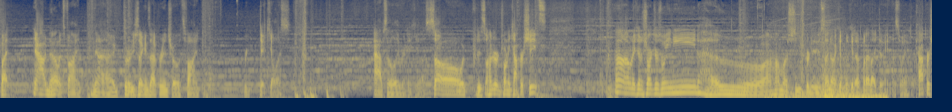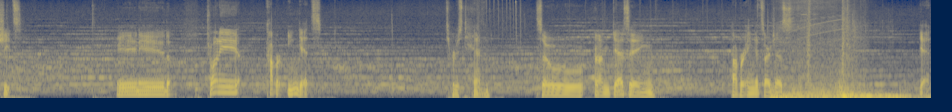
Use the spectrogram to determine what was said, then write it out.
but now, no, it's fine. Now, 30 seconds after intro, it's fine ridiculous. Absolutely ridiculous. So we produce 120 copper sheets. Uh, how many constructors we need? Oh, how much do you produce? I know I could look it up, but I like doing it this way. Copper sheets. We need 20 copper ingots to produce 10. So I'm guessing Copper ingots are just... Yeah.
